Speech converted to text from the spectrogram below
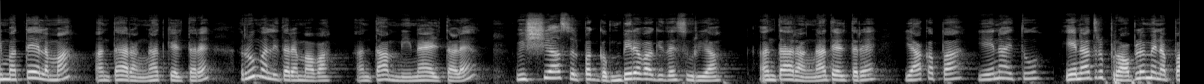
ನಿಮ್ಮ ಅತ್ತೆ ಎಲ್ಲಮ್ಮ? ಅಂತ ರಂಗನಾಥ್ ಕೇಳ್ತಾರೆ. ರೂಮಲ್ಲಿದ್ದಾರೆ ಮಾವ, ಅಂತ ಮೀನಾ ಹೇಳ್ತಾಳೆ. ವಿಷಯ ಸ್ವಲ್ಪ ಗಂಭೀರವಾಗಿದೆ ಸೂರ್ಯ. ಅಂತ ರಂಗನಾಥ್ ಹೇಳ್ತಾರೆ. ಯಾಕಪ್ಪ? ಏನಾಯ್ತು? ಏನಾದ್ರೂ ಪ್ರಾಬ್ಲಮ್ ಏನಪ್ಪ?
